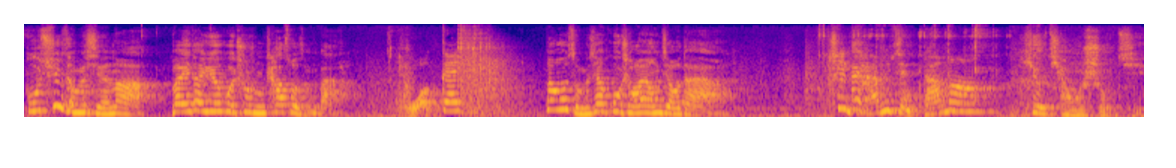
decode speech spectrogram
不去怎么行呢？万一他约会出什么差错怎么办？活该！那我怎么向顾朝阳交代啊？这个还不简单吗？又抢我手机，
